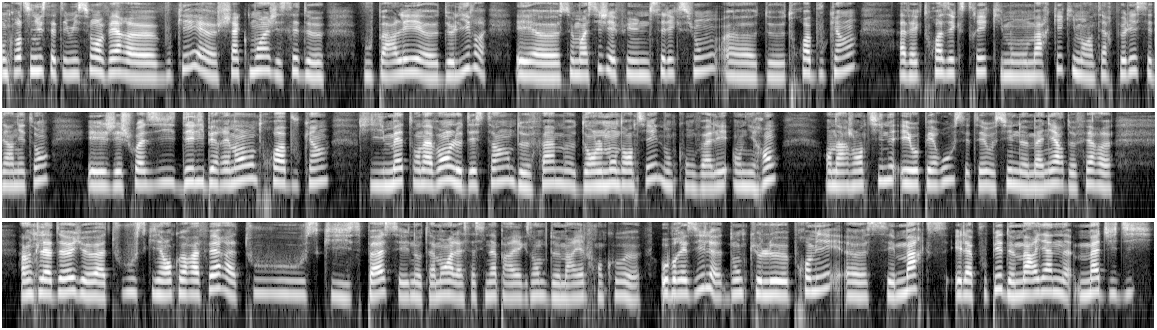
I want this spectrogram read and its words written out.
On continue cette émission vers euh, bouquet. Euh, chaque mois, j'essaie de vous parler euh, de livres. Et ce mois-ci, j'ai fait une sélection de trois bouquins avec trois extraits qui m'ont marqué, qui m'ont interpellé ces derniers temps. Et j'ai choisi délibérément trois bouquins qui mettent en avant le destin de femmes dans le monde entier. Donc on va aller en Iran, en Argentine et au Pérou. C'était aussi une manière de faire un clin d'œil euh, à tout ce qu'il y a encore à faire, à tout ce qui se passe, et notamment à l'assassinat par exemple de Marielle Franco euh, au Brésil. Donc le premier, euh, c'est Marx et la poupée de Marianne Majidi.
